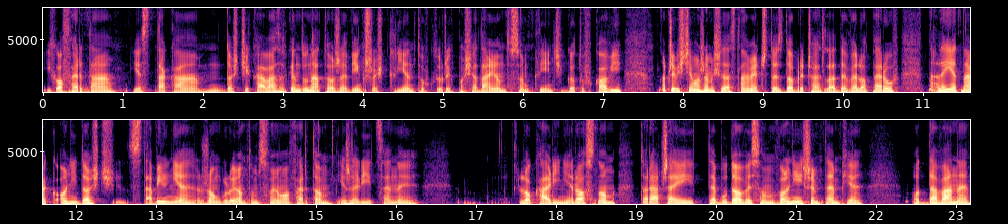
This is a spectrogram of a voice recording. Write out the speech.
ich oferta jest taka dość ciekawa, ze względu na to, że większość klientów, których posiadają, to są klienci gotówkowi. Oczywiście możemy się zastanawiać, czy to jest dobry czas dla deweloperów, ale jednak oni dość stabilnie żonglują tą swoją ofertą. Jeżeli ceny lokali nie rosną, to raczej te budowy są w wolniejszym tempie oddawane,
